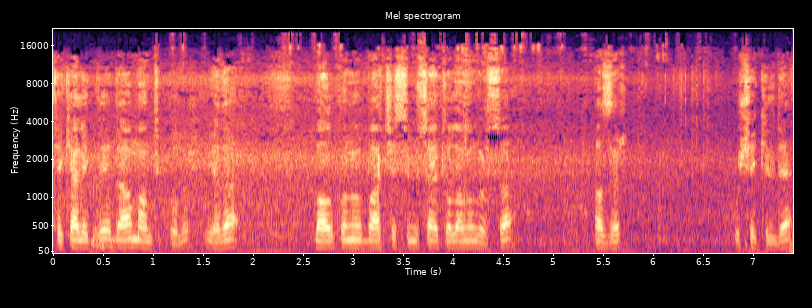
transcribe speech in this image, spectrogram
tekerlekli daha mantıklı olur. Ya da balkonu, bahçesi müsait olan olursa hazır bu şekilde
